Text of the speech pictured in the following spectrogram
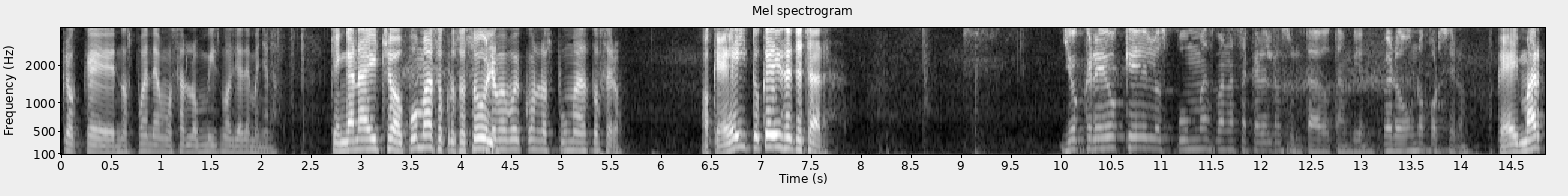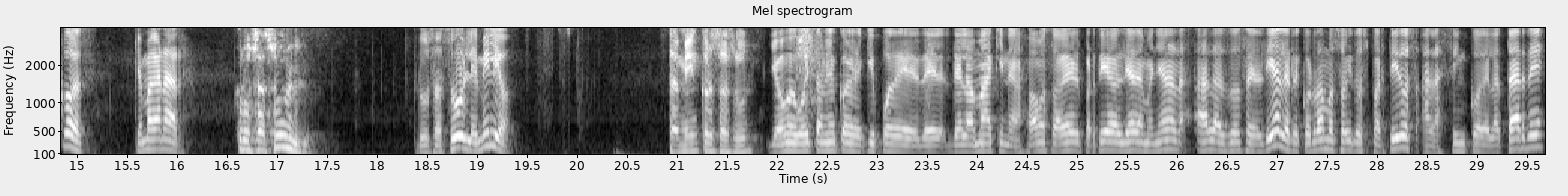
creo que nos pueden demostrar lo mismo el día de mañana. ¿Quién gana dicho? ¿Pumas o Cruz Azul? Yo me voy con los Pumas 2-0. Ok, ¿tú qué dices, Chachar? Yo creo que los Pumas van a sacar el resultado también, pero 1 por 0. Ok, Marcos, ¿quién va a ganar? Cruz Azul. Cruz Azul, Emilio. También Cruz Azul. Yo me voy también con el equipo de, de, la máquina. Vamos a ver el partido del día de mañana a las 12 del día. Le recordamos hoy dos partidos a las 5 de la tarde.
